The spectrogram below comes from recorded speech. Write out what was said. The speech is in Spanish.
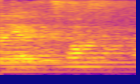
digno de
